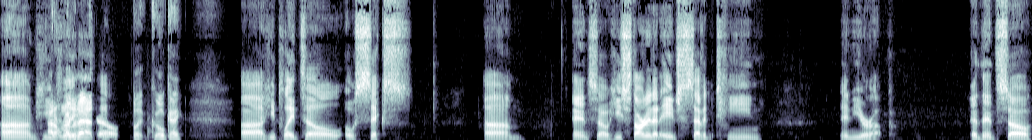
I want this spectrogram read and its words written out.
um he I don't remember that. till- But okay, Uh, he played till 06. Um, and so he started at age 17 in Europe. And then so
